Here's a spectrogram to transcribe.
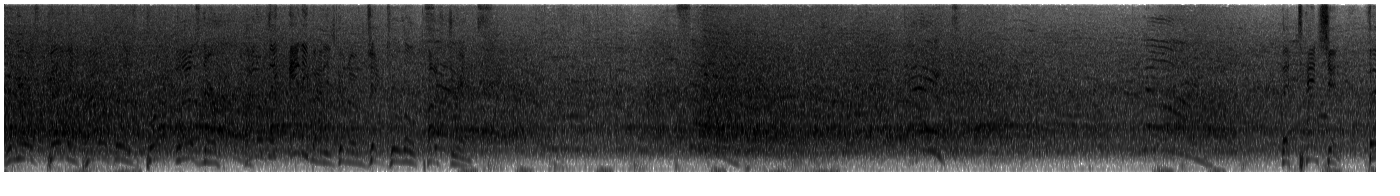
When you're as big and powerful as Brock Lesnar, I don't think anybody's going to object to a little posturing. The tension, the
